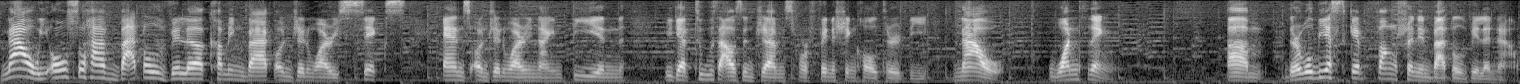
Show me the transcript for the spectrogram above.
Now, we also have Battle Villa coming back on January 6, ends on January 19. We get 2,000 gems for finishing Hall 30. Now, one thing. Um, there will be a skip function in Battle Villa now.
